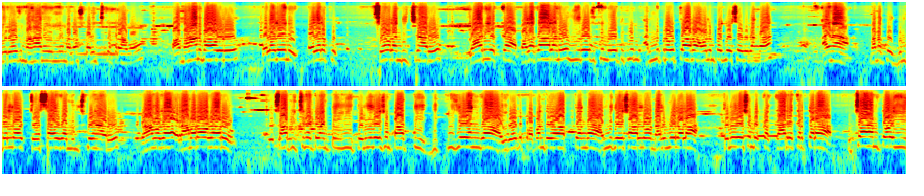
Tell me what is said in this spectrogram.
ఈ రోజు మహానీయుల్ని మనం స్మరించుకుంటున్నాము. ఆ మహానుభావుడు వెళ్ళలేని ప్రజలకు సేవలు అందించినారు. వారి యొక్క పథకాలను ఈ రోజుకి నేటికి అన్ని ప్రభుత్వాలు అవలంబింపజేసే విధంగా ఆయన మనకు గుండెల్లో చేస్తాయిగా నిలిచిపోయినారు. రామగా రామారావు గారు స్థాపించినటువంటి ఈ తెలుగుదేశం పార్టీ దిగ్విజయంగా ఈరోజు ప్రపంచవ్యాప్తంగా ప్రపంచ వ్యాప్తంగా అన్ని దేశాల్లో నలుమూలల తెలుగుదేశం యొక్క కార్యకర్తల ఉత్సాహంతో ఈ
